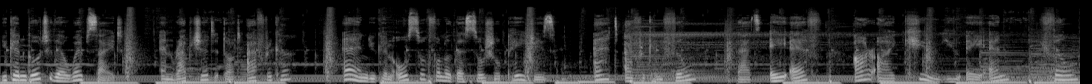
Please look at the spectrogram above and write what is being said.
you can go to their website, enraptured.africa, and you can also follow their social pages at Afriquan Film, that's A F R I Q U A N, film,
